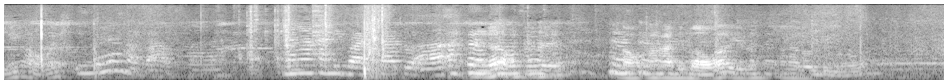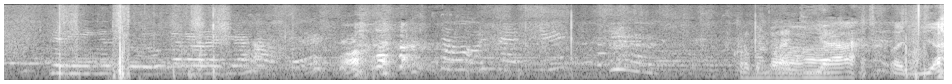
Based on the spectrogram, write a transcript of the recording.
ini nggak apa-apa Yang akan dibaca doa. Enggak maksudnya. Mau akan dibawa gitu. Akan dibawa. Jadi inget dulu karena raja HP. Sama Ustaz. korban rajia Lagi ya.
